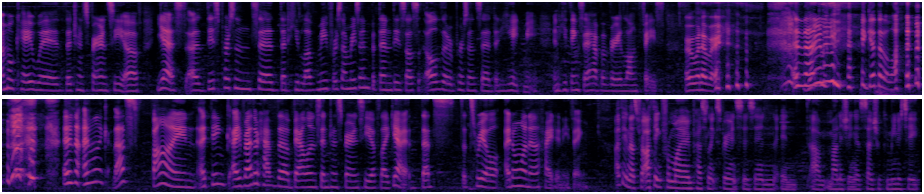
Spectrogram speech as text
I'm okay with the transparency of, yes, uh, this person said that he loved me for some reason, but then this also, other person said that he hate me and he thinks I have a very long face or whatever. and that, Really? I get that a lot. and I'm like, that's fine. I think I'd rather have the balance and transparency of like, yeah, that's that's real. I don't want to hide anything. I think that's. I think from my own personal experiences in in um, managing a social community,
